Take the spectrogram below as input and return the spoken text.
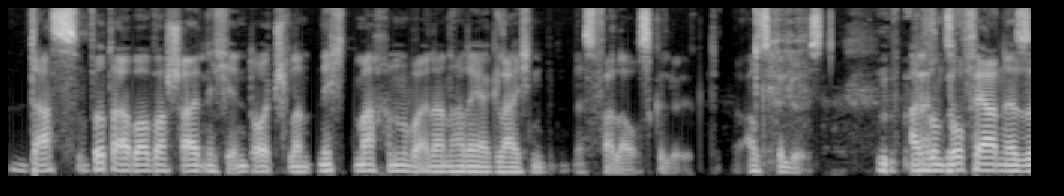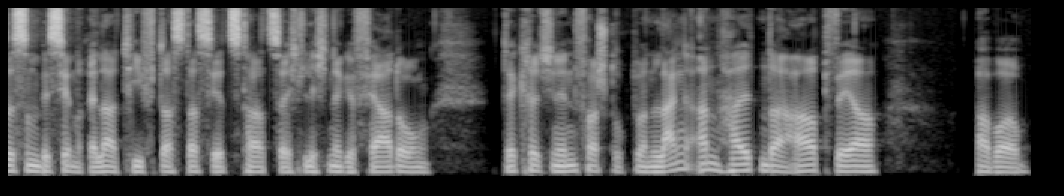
Das wird er aber wahrscheinlich in Deutschland nicht machen, weil dann hat er ja gleich einen Bündnisfall ausgelöst. ausgelöst. Also insofern ist es ein bisschen relativ, dass das jetzt tatsächlich eine Gefährdung der kritischen Infrastruktur lang anhaltender Art wäre, aber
